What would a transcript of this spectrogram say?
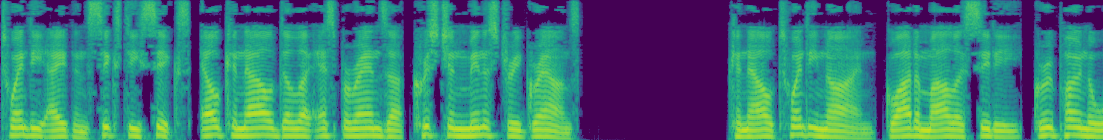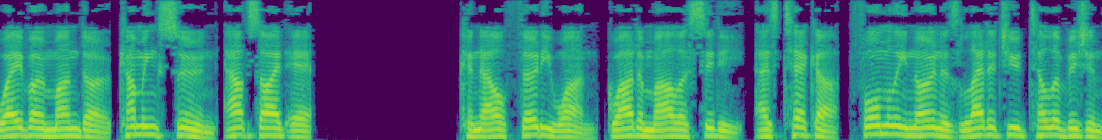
28 and 66, El Canal de la Esperanza Christian Ministry Grounds. Canal 29 Guatemala City, Grupo Nuevo Mundo coming soon Outside Air. Canal 31 Guatemala City, Azteca, formerly known as Latitude Television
